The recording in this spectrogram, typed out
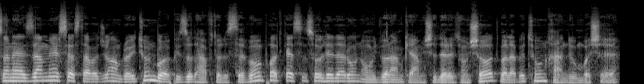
دوستان عزیزم مرسی از توجه همراهیتون با اپیزود 73 پادکست صلح درون. امیدوارم که همیشه دلتون شاد و لبتون خندون باشه.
